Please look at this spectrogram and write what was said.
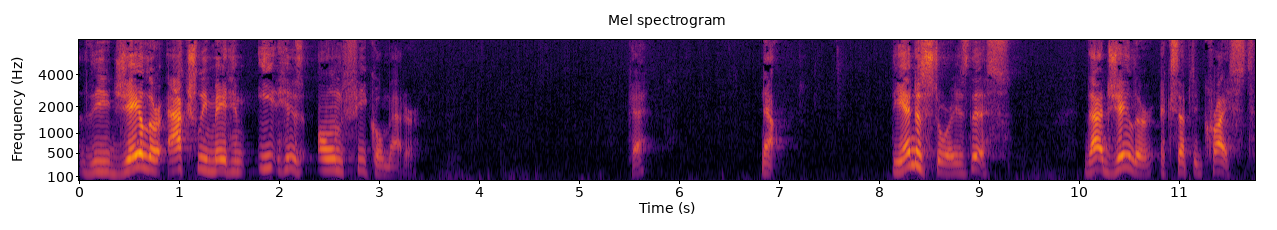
the jailer actually made him eat his own fecal matter. Okay? Now, the end of the story is this that jailer accepted Christ.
